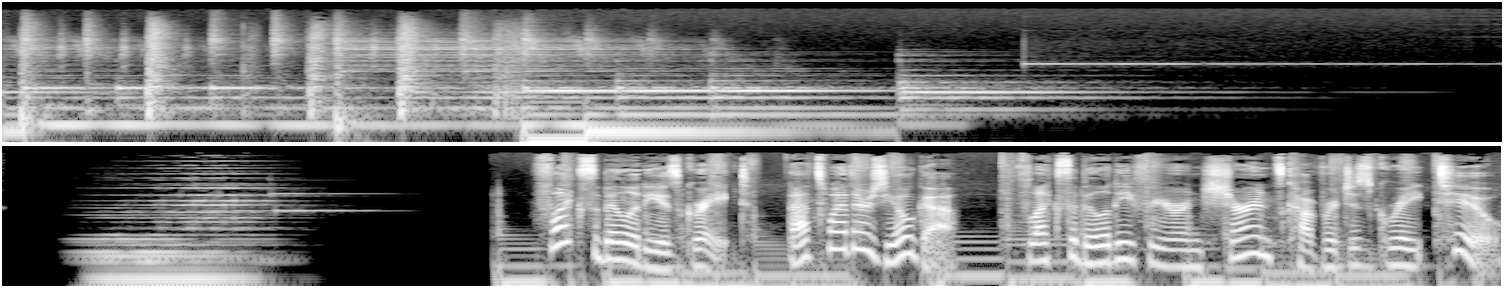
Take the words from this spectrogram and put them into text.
Flexibility is great. That's why there's yoga. Flexibility for your insurance coverage is great too.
